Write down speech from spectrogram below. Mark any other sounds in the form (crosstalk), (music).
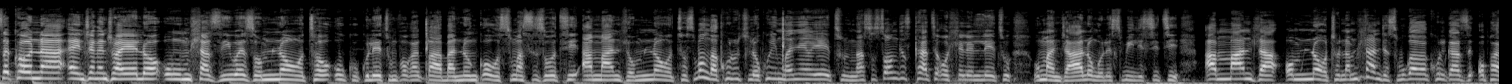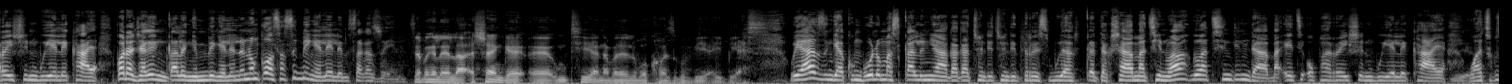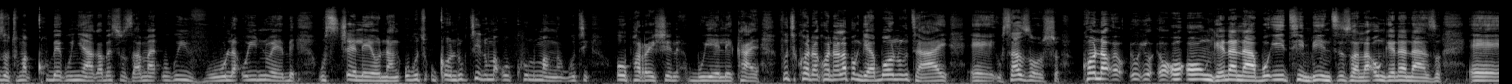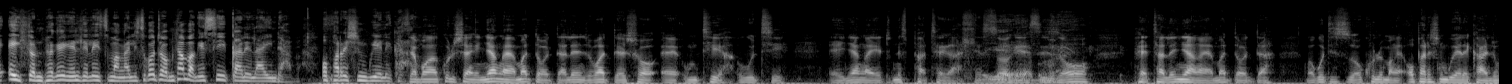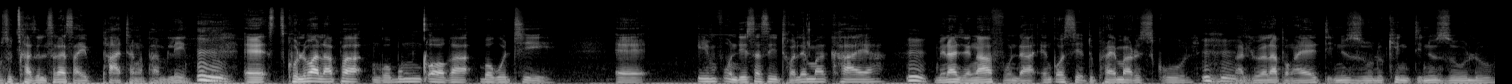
Sekhona eh, njengenjwayelo umhlaziwe zomnotho ugugu lethu mfoka Xaba nonkosi masizothi amandla omnotho. Sibonga kakhulu ukuthi lokhu ingxenye yethu ngaso sonke isikhathi ohlelweni lethu uma njalo ngolesibili sithi amandla omnotho. Namhlanje sibuka kakhulukazi operation buyele ekhaya kodwa nje ake ngiqale ngimbingelele nonkosi asibingelele emsakazweni. Siyabingelela Shenge eh, umthiya nabalelo bokhozi ku VABS. uyazi ngiyakhumbula uma siqala unyaka ka2023 sibuya qeda kushaya amathini wathinta indaba ethi operation buyele ekhaya. Wathi kuzothi uma kuqhubeka unyaka bese uzama ukuyivula uyinwebe usitshele yona ukuthi uqonda ukuthini uma ukhuluma ngokuthi operation buyele ekhaya. Futhi khona khona lapho ngiyabona ukuthi hayi eh usazosho. Khona ongena nabo ithimbi insizwa la ongena nazo eh ezihlonipheke ngendlela esimangaliso kodwa mhlamba ke siqale la indaba operation buyele ekhaya. Siyabonga kakhulu Shenge inyanga yamadoda le nje wadesho eh, umthiya ukuthi eh, inyanga yethu nisiphathe kahle. So ke sizophetha lenyanga yamadoda. Ngokuthi sizokhuluma ngeoperation buyele ekhaya nje ukuthi uchazele sika sayiphatha ngaphambilini. Eh sikhuluma lapha ngobumqoka bokuthi eh imfundisa siyithola emakhaya. Mina nje ngafunda enkosi yethu primary school. Ngadlula lapho ngaye eDinizulu King Dinizulu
